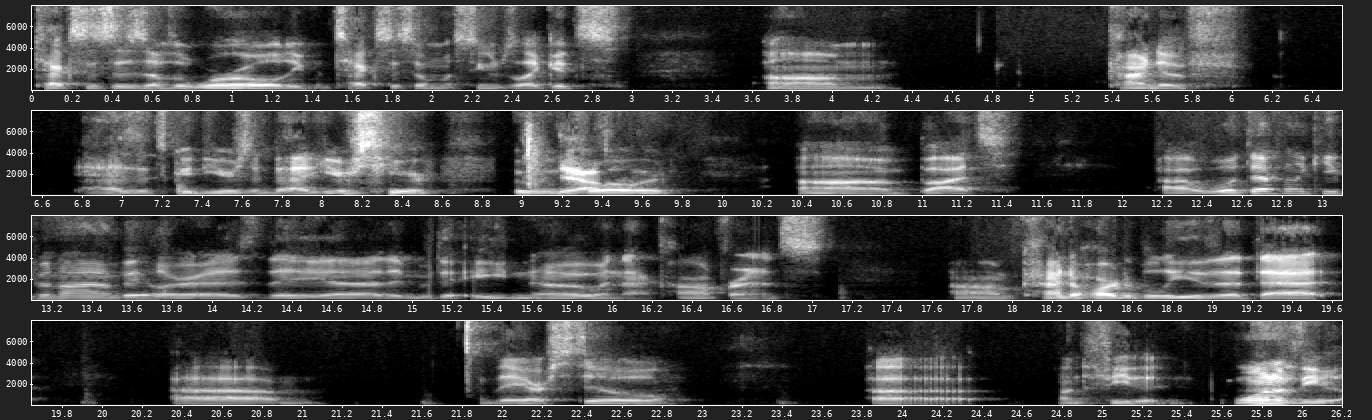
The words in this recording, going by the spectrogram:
Texases of the world. Even Texas almost seems like it's um, kind of has its good years and bad years here moving yeah. forward. Uh, but uh, we'll definitely keep an eye on Baylor as they uh, they moved to eight and zero oh in that conference. Um, kind of hard to believe that that um, they are still uh, undefeated. One of the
